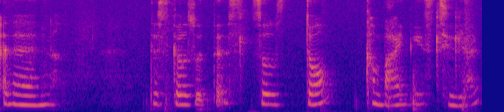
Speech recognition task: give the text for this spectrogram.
And then this goes with this. So don't combine these two yet.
